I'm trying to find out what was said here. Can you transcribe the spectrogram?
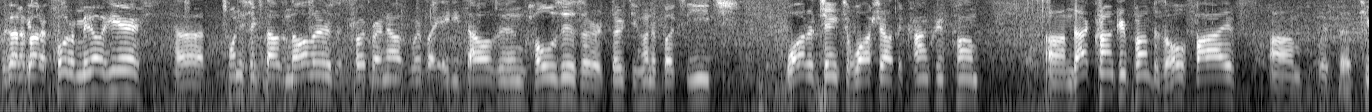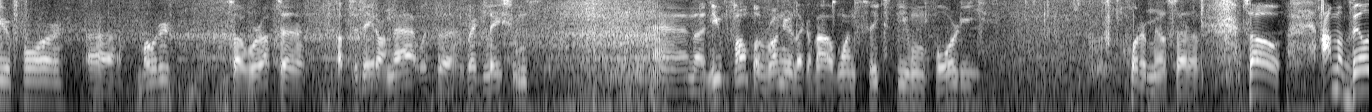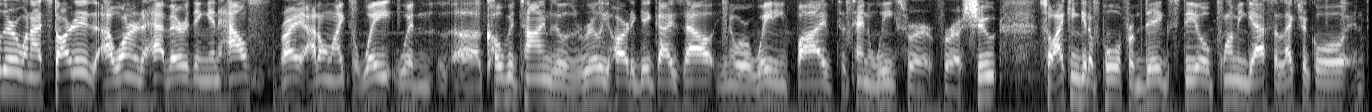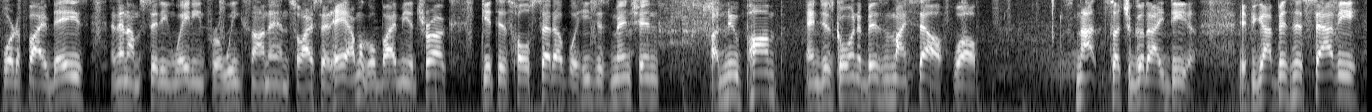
We got about a quarter mil here. Uh, $26,000. The truck right now is worth like 80,000. Hoses are 1,300 bucks each. Water tank to wash out the concrete pump. Um, that concrete pump is a 05 um, with the tier 4 uh, motor. So we're up to up to date on that with the regulations. And a new pump will run you like about 160, 140. Quarter setup. So I'm a builder. When I started, I wanted to have everything in-house, right? I don't like to wait. When uh, COVID times, it was really hard to get guys out. You know, we're waiting five to 10 weeks for, for a shoot. So I can get a pull from Dig, Steel, Plumbing, Gas, Electrical in four to five days. And then I'm sitting waiting for weeks on end. So I said, hey, I'm gonna go buy me a truck, get this whole setup, what he just mentioned, a new pump, and just go into business myself. Well, it's not such a good idea. If you got business savvy,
